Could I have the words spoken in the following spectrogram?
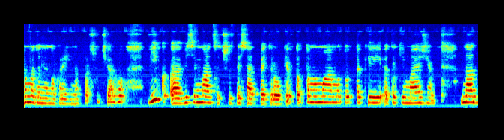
громадянин України в першу чергу, вік е, 18-65 років, тобто ми маємо тут такі, е, такі межі. На,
